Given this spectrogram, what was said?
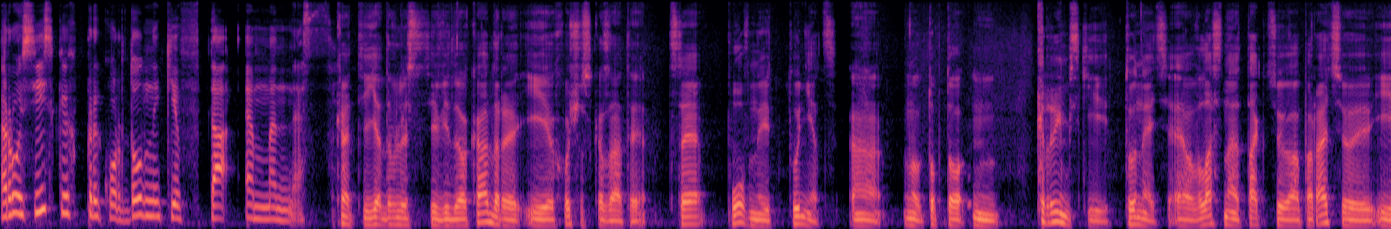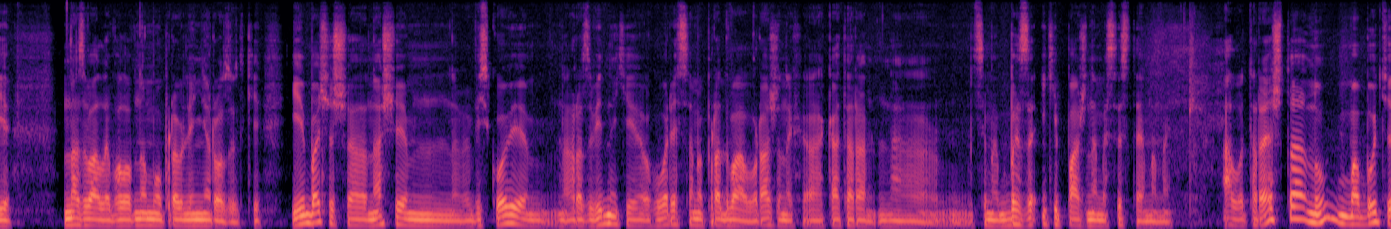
російських прикордонників та МНС. Каті, я дивлюсь ці відеокадри і хочу сказати, це повний тунець. Е, ну, тобто кримський тунець. Е, Власне, так цю операцію і назвали в головному управлінні розвідки. І бачиш, е, наші військові розвідники говорять саме про два уражених е, катера цими безекіпажними системами. А от решта, ну мабуть,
